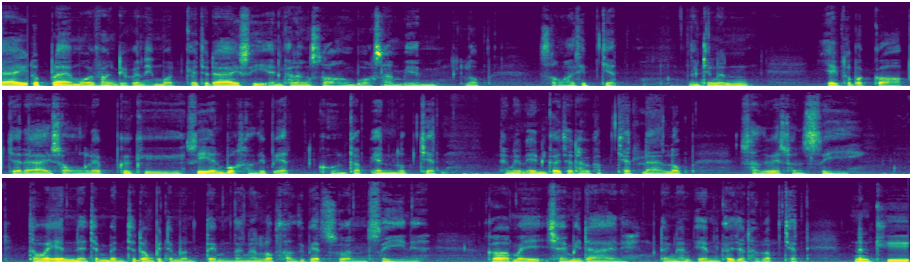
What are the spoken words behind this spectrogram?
ย้ายตัวแปรโมไว้ฝั่งเดียวกันให้หมด ก็จะได้ 4n กำลัง2บวก 3n ลบ 217 หลังจากนั้นแยกตัวประกอบจะได้ 2 เล็บก็คือ 4n บวก 31 คูณกับ n ลบ 7 ดังนั้น n ก็จะเท่ากับ 7 และลบ 31 ส่วน 4 แต่ว่า n เนี่ยจำเป็นจะต้องเป็นจำนวนเต็ม ดังนั้นลบ 31 ส่วน 4 เนี่ย ก็ไม่ใช้ไม่ได้เนี่ยดังนั้น n ก็จะเท่ากับ 7 นั่นคือ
